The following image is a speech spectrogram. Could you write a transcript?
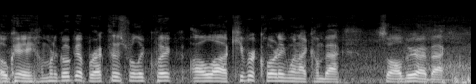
Okay, I'm gonna go get breakfast really quick. I'll uh, keep recording when I come back. So I'll be right back.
